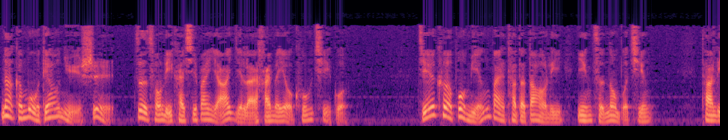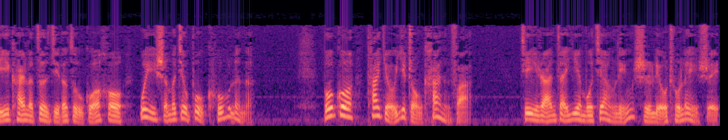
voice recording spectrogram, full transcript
那个木雕女士自从离开西班牙以来，还没有哭泣过。杰克不明白他的道理，因此弄不清，他离开了自己的祖国后，为什么就不哭了呢？不过，他有一种看法：既然在夜幕降临时流出泪水，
